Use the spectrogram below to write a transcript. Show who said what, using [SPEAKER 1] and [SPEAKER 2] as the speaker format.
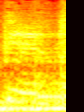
[SPEAKER 1] get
